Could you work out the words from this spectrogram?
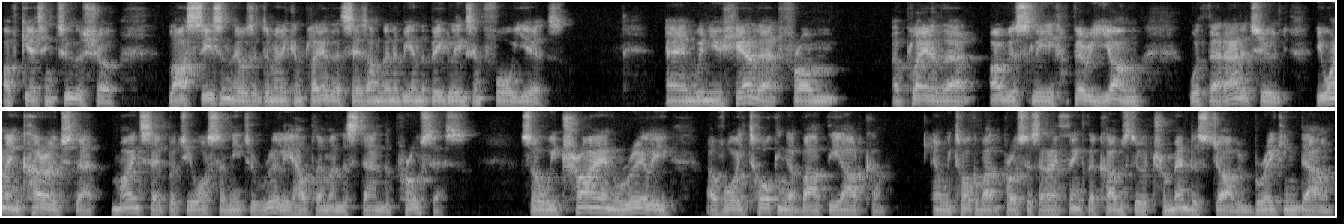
of getting to the show. Last season, there was a Dominican player that says, I'm going to be in the big leagues in four years. And when you hear that from a player that obviously very young with that attitude, you want to encourage that mindset, but you also need to really help them understand the process. So we try and really avoid talking about the outcome and we talk about the process. And I think the Cubs do a tremendous job in breaking down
